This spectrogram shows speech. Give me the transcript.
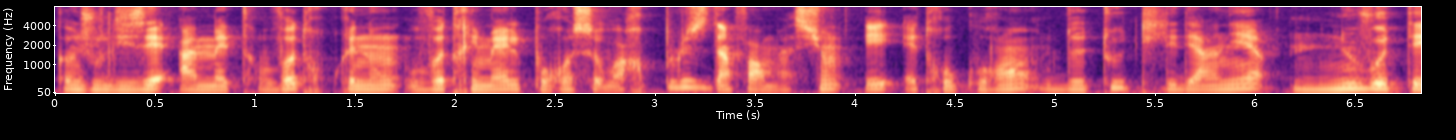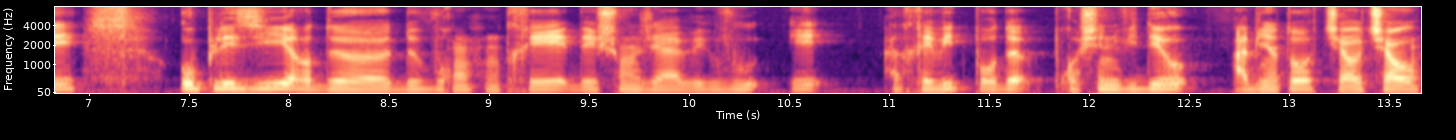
comme je vous le disais, à mettre votre prénom, votre email pour recevoir plus d'informations et être au courant de toutes les dernières nouveautés. Au plaisir de, de vous rencontrer, d'échanger avec vous et à très vite pour de prochaines vidéos. À bientôt, ciao ciao.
